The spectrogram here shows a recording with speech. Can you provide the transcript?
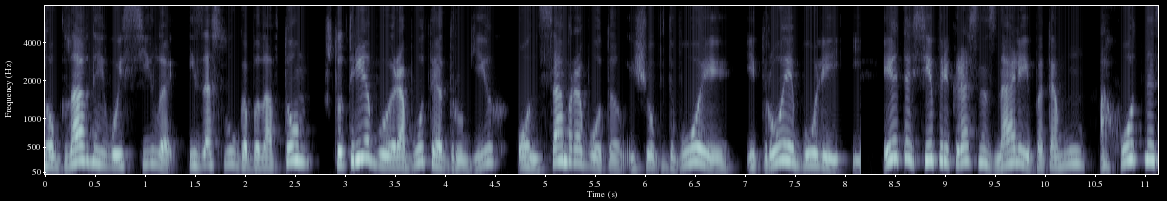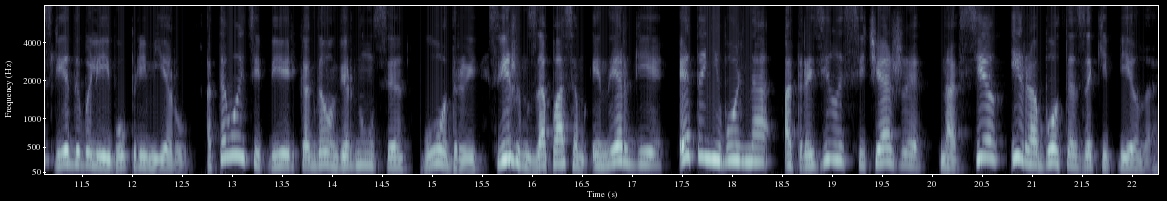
Но главная его сила и заслуга была в том, что, требуя работы от других, он сам работал еще вдвое и трое более. Это все прекрасно знали и потому охотно следовали его примеру. Оттого и теперь, когда он вернулся бодрый, свежим запасом энергии, это невольно отразилось сейчас же на всех, и работа закипела.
